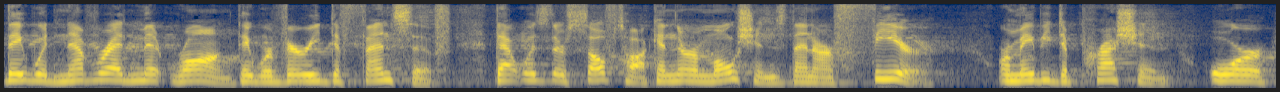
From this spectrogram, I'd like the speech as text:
they would never admit wrong. They were very defensive. That was their self talk. And their emotions then are fear, or maybe depression, or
